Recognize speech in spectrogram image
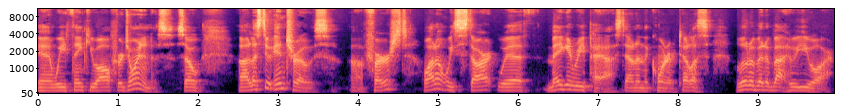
And we thank you all for joining us. So uh, let's do intros uh, first. Why don't we start with Megan Repass down in the corner? Tell us a little bit about who you are.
